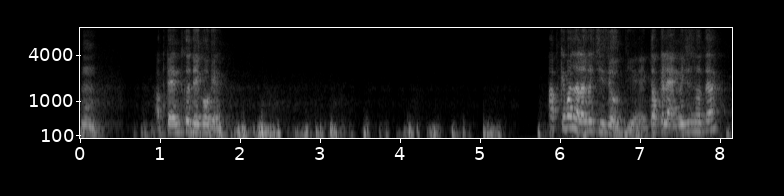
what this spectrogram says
hmm अब टेंथ को देखोगे। आपके पास अलग अलग चीज़ें होती है। एक तो आपके लैंग्वेजेस होता है।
